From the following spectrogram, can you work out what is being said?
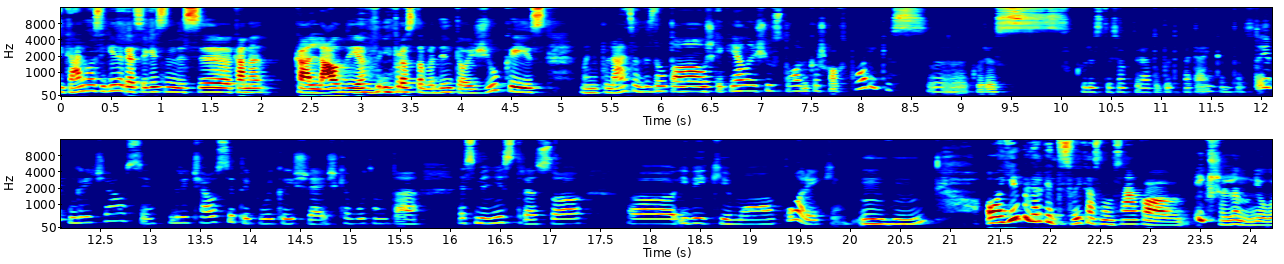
tai galima sakyti, kad, sakysim, visi, ką, me, ką liaudėje įprasta vadinti ožiukais, manipulacija vis dėlto už kiekvieno iš jų stovi kažkoks poreikis, e, kuris, kuris tiesiog turėtų būti patenkintas. Taip, greičiausiai. Greičiausiai taip vaikai išreiškia būtent tą esminį streso uh, įveikimo poreikį. Mhm. O jeigu verkiantis vaikas mums sako, eik šalin, jau,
